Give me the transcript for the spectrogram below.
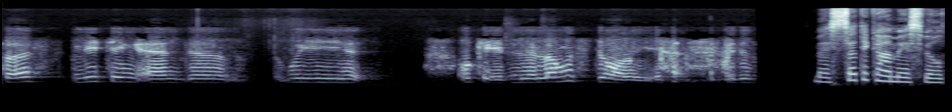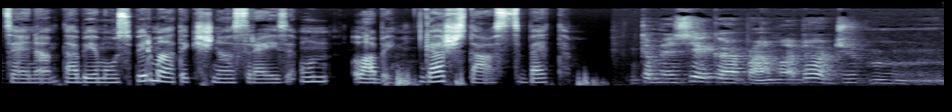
first meeting, and uh, we. Okay, it's a long story. it is Mēs satikāmies vilcienā. Tā bija mūsu pirmā tikšanās reize. Un labi, garš stāsts, bet Ka mēs iekāpām ar Rodžu mm,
